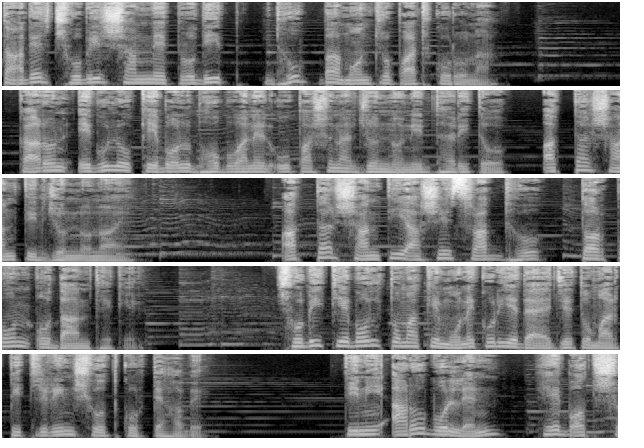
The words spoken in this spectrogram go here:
তাদের ছবির সামনে প্রদীপ, ধূপ বা মন্ত্র পাঠ করো না। কারণ এগুলো কেবল ভগবানের উপাসনার জন্য নির্ধারিত, আত্মার শান্তির জন্য নয়। আত্মার শান্তি আসে শ্রাদ্ধ, তর্পণ ও দান থেকে। ছবি কেবল তোমাকে মনে করিয়ে দেয় যে তোমার পিতৃঋণ শোধ করতে হবে। তিনি আরও বললেন, হে বৎস,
